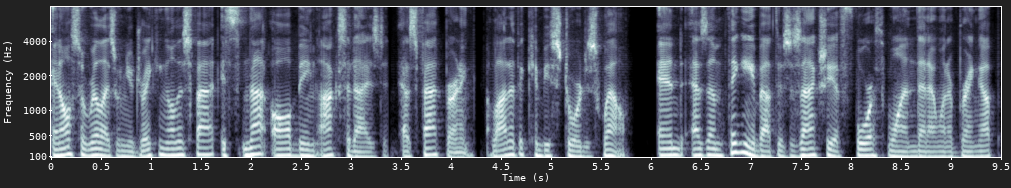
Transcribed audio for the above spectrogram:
And also realize when you're drinking all this fat, it's not all being oxidized as fat burning. A lot of it can be stored as well. And as I'm thinking about this, there's actually a fourth one that I want to bring up.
